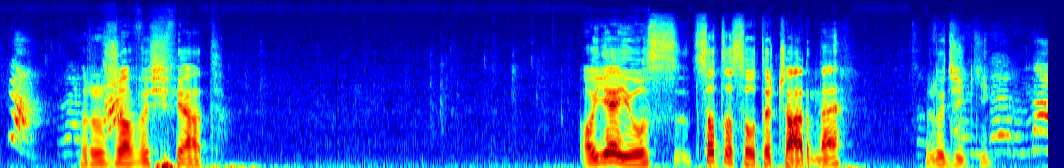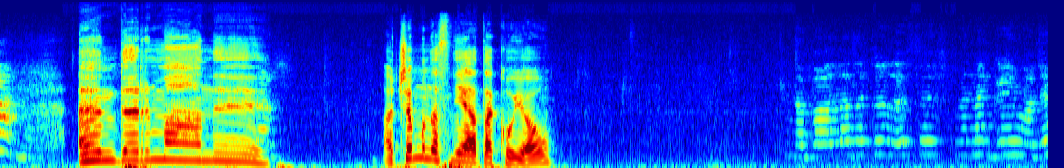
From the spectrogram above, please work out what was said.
świat. prawda? Różowy świat. Ojeju, co to są te czarne? Ludziki. Endermany. A czemu nas nie atakują? No bo dlatego, że jesteśmy na game modzie,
